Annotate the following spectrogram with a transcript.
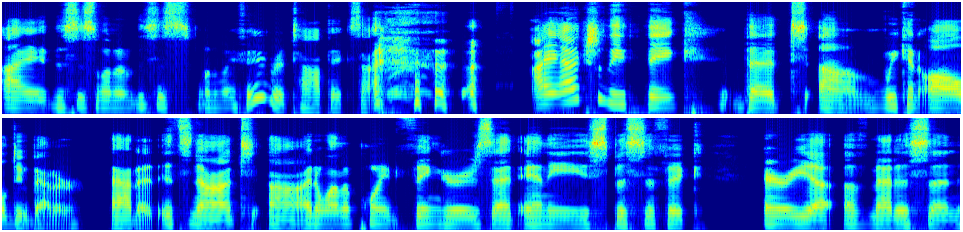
I this is one of this is one of my favorite topics. I actually think that um, we can all do better at it. It's not, uh, I don't want to point fingers at any specific area of medicine,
